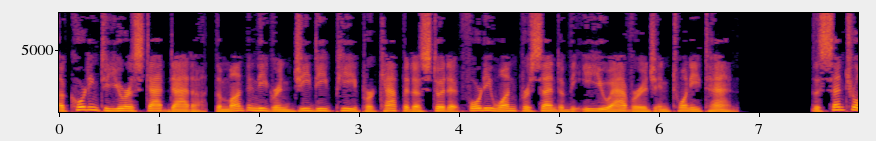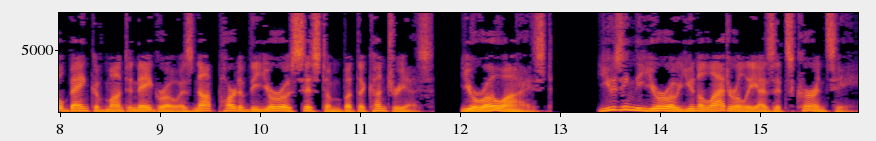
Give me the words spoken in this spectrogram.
According to Eurostat data, the Montenegrin GDP per capita stood at 41% of the EU average in 2010. The Central Bank of Montenegro is not part of the euro system but the country is «euroized», using the euro unilaterally as its currency.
